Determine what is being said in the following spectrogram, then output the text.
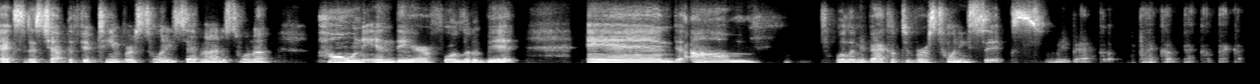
Exodus chapter 15, verse 27, I just want to hone in there for a little bit. And um, well, let me back up to verse 26. Let me back up, back up, back up, back up.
